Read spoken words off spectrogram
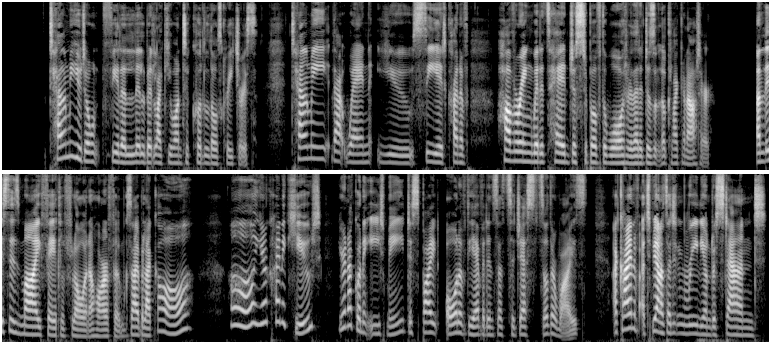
tell me you don't feel a little bit like you want to cuddle those creatures. Tell me that when you see it kind of hovering with its head just above the water that it doesn't look like an otter. And this is my fatal flaw in a horror film because I'd be like, oh, oh, you're kind of cute. You're not going to eat me, despite all of the evidence that suggests otherwise. I kind of, to be honest, I didn't really understand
